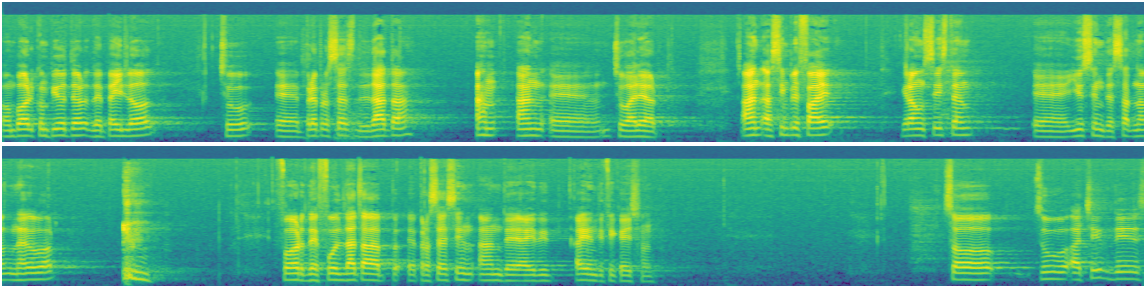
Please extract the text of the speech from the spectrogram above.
onboard computer, the payload, to uh, pre-process the data and, and uh, to alert. And a simplified ground system uh, using the SatNOGS network for the full data processing and the identification. So to achieve this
